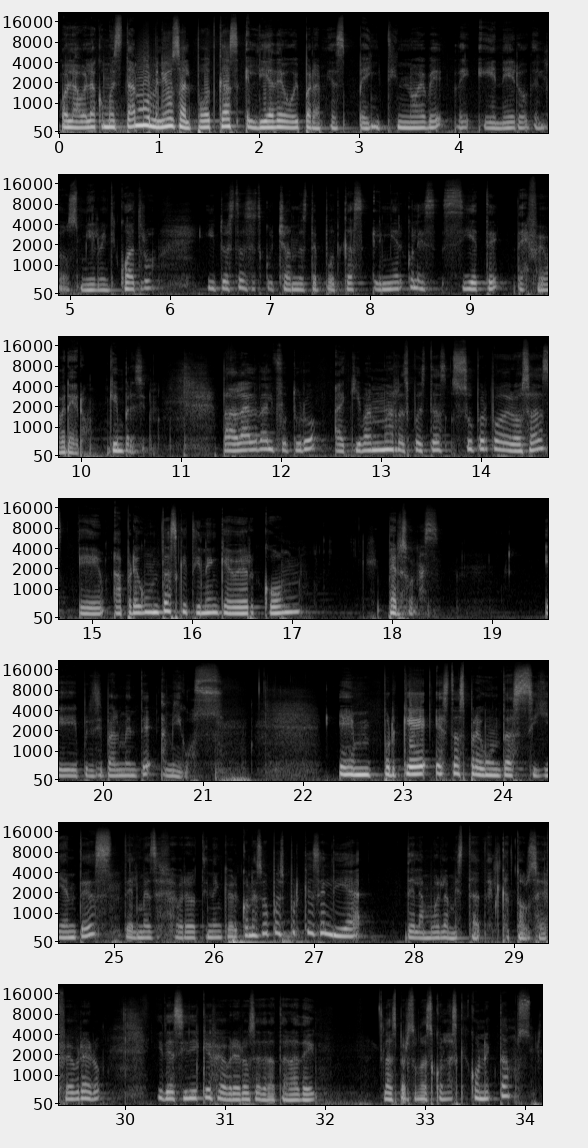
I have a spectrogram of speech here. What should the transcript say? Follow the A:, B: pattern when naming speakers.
A: Hola, hola, ¿cómo están? Bienvenidos al podcast. El día de hoy para mí es 29 de enero del 2024 y tú estás escuchando este podcast el miércoles 7 de febrero. Qué impresión. Para el alba del futuro, aquí van unas respuestas súper poderosas eh, a preguntas que tienen que ver con personas, eh, principalmente amigos. Em, ¿Por qué estas preguntas siguientes del mes de febrero tienen que ver con eso? Pues porque es el día del amor y la amistad el 14 de febrero y decidí que febrero se tratará de las personas con las que conectamos.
